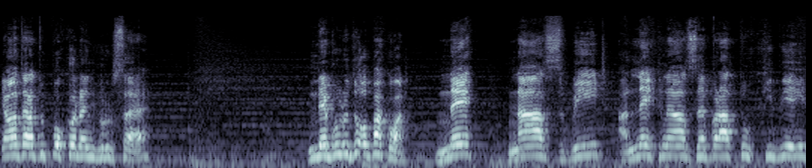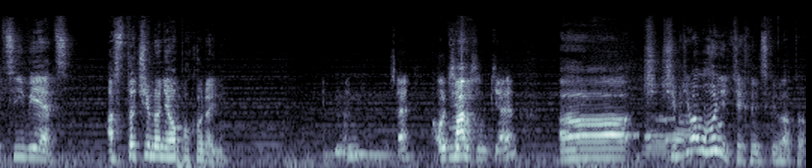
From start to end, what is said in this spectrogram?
Já mám teda tu pochodeň v ruse. Nebudu to opakovat. Nech nás být a nech nás zebrat tu chybějící věc. A strčím do něho pochodeň. Dobře. Hoď Má- prosím tě. Uh, čím ti mám hodit technicky za to?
